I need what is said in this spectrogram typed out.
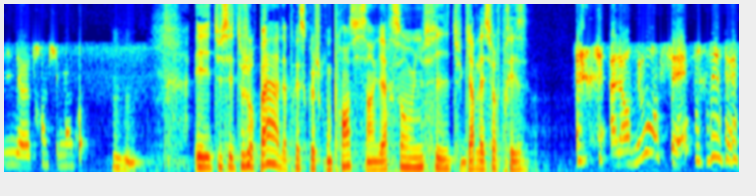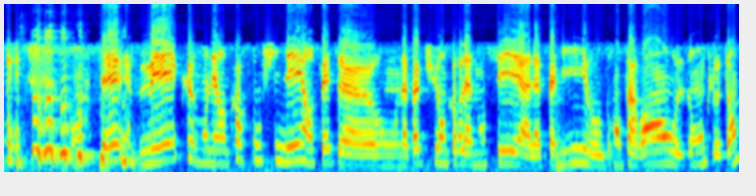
îles euh, tranquillement, quoi. Mmh. Et tu sais toujours pas, d'après ce que je comprends, si c'est un garçon ou une fille, tu gardes la surprise Alors nous, on sait. on sait, mais comme on est encore confiné, en fait, euh, on n'a pas pu encore l'annoncer à la famille, aux grands-parents, aux oncles, aux tantes.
